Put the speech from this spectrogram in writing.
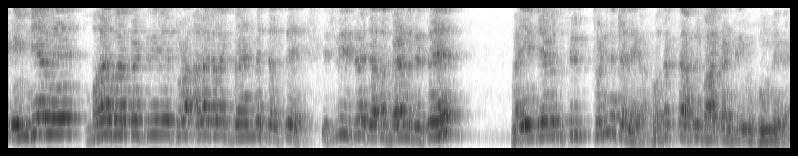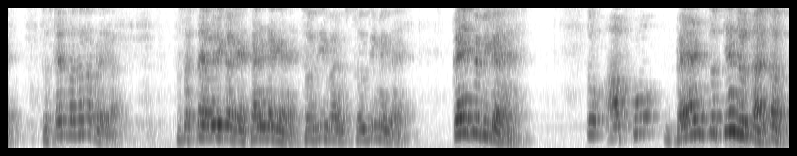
इंडिया में, बाहर बाहर कंट्री में थोड़ा अलग अलग बैंड में चलते हैं, इसलिए इतना ज़्यादा बैंड देते हैं। भाई इंडिया में तो सिर्फ़ थोड़ी ना चलेगा। हो सकता है अपने बाहर कंट्री में घूमने गए। तो सेट बदलना पड़ेगा। हो सकता है अमेरिका गए कनाडा गए सऊदी सऊदी में गए, कहीं पे भी गए हैं। तो आपको बैंड तो चेंज होता है तब।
